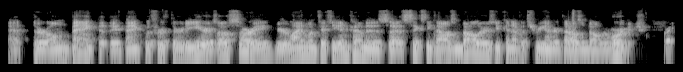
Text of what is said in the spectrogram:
at their own bank that they've banked with for 30 years. Oh, sorry, your line 150 income is uh, $60,000. You can have a $300,000 mortgage. Right.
